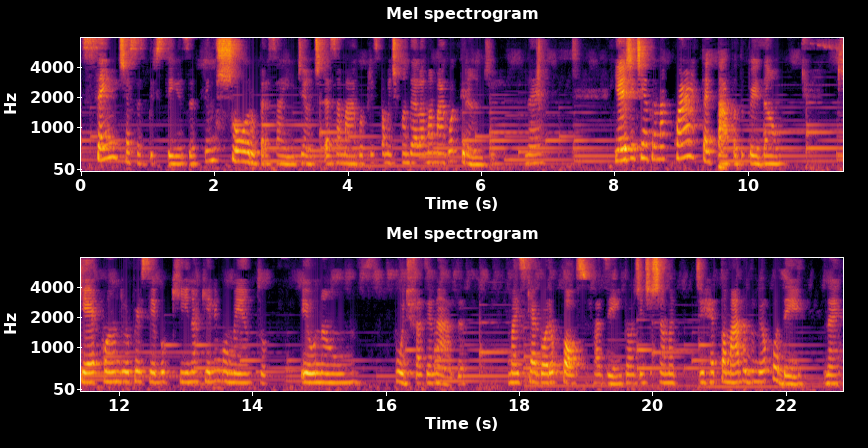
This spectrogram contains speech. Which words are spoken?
sente essa tristeza, tem um choro para sair diante dessa mágoa, principalmente quando ela é uma mágoa grande, né? E aí a gente entra na quarta etapa do perdão, que é quando eu percebo que naquele momento eu não pude fazer nada, mas que agora eu posso fazer. Então a gente chama de retomada do meu poder, né?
